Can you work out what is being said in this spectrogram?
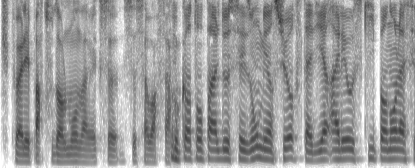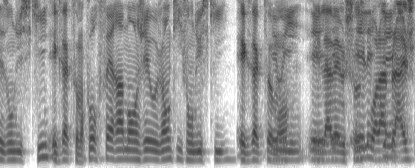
tu peux aller partout dans le monde avec ce, ce savoir-faire. Donc quand on parle de saison, bien sûr, c'est-à-dire aller au ski pendant la saison du ski. Exactement. Pour faire à manger aux gens qui font du ski. Exactement. Et, et, la même chose pour la plage.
